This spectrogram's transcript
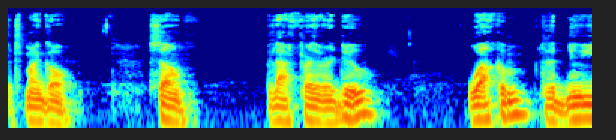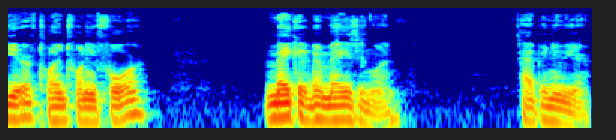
That's my goal. So, without further ado, welcome to the new year of 2024. Make it an amazing one. Happy New Year.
